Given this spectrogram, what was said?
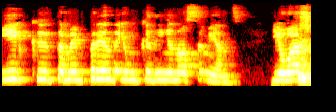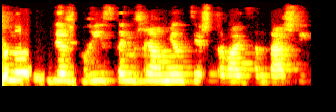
e que também prendem um bocadinho a nossa mente. E eu acho que nós, desde o RIS, temos realmente este trabalho fantástico,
